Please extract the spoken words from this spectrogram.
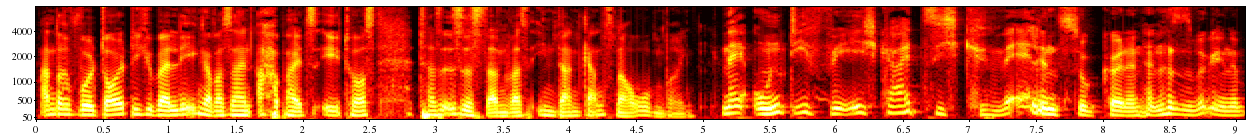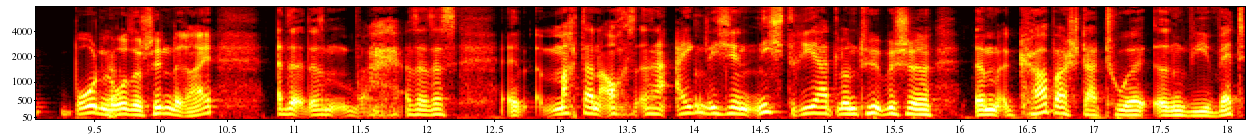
andere wohl deutlich überlegen, aber sein Arbeitsethos, das ist es dann, was ihn dann ganz nach oben bringt. Naja, und die Fähigkeit, sich quälen zu können. Das ist wirklich eine bodenlose ja. Schinderei also das, also das äh, macht dann auch seine eigentliche nicht Triathlon-typische ähm, Körperstatur irgendwie wett.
